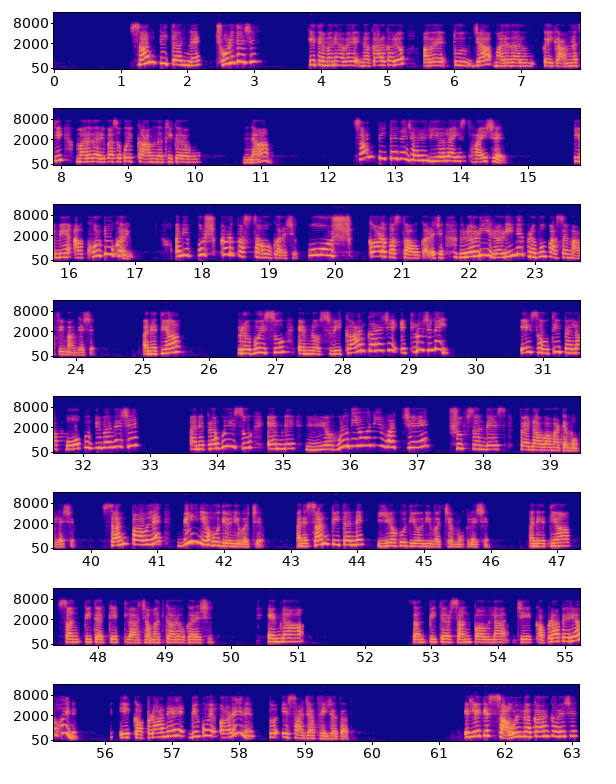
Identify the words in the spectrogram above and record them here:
સંત પિતરને છોડી દેશે કે તે મને હવે નકાર કર્યો, હવે તું જા, મારે તારું કઈ કામ નથી, મારે તારી પાસે કોઈ કામ નથી કરાવવું. ના. સંત પિતરને જ્યારે રિયલાઇઝ થાય છે કે મેં આ ખોટું કર્યું અને પુષ્કળ પસ્તાવો કરે છે, પુષ્કળ પસ્તાવો કરે છે. રડી રડીને પ્રભુ પાસે માફી માંગે છે. અને ત્યાં પ્રભુ ઈસુ એમનો સ્વીકાર કરે છે, એટલું જ નહીં. એ સૌથી પહેલા પોપ બી બને છે અને પ્રભુ ઈસુ એમને યહૂદીઓની વચ્ચે શુભ સંદેશ ફેલાવવા માટે મોકલે છે. સન પાઉલને બિન યહૂદીઓની વચ્ચે અને સન પીતરને યહૂદીઓની વચ્ચે મોકલે છે. અને ત્યાં સંત પીતર કેટલા ચમત્કારો કરે છે. એમના સંત પિતર સંત પાઉલના જે કપડાં પહેર્યા હોય ને, એ કપડાને બી કોઈ અડે ને, તો એ સાજા થઈ જતા હતા. એટલે કે સાઉલ નકાર કરે છે.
